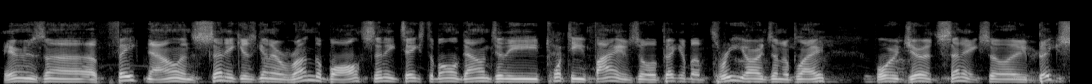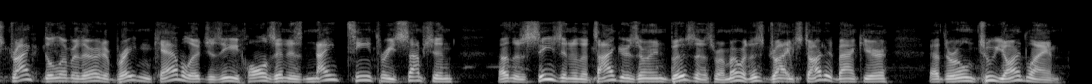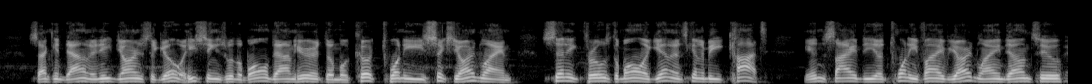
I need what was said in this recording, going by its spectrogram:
Here's uh, a fake now, and Sinek is going to run the ball. Sinek takes the ball down to the 25, so a pickup of three yards in the play for Jared Sinek. So a big strike deliver there to Braden Cavillage as he hauls in his 19th reception of the season, and the Tigers are in business. Remember, this drive started back here at their own two yard line. Second down and eight yards to go. Hastings with the ball down here at the McCook 26 yard line. Sinek throws the ball again, it's going to be caught inside the uh, 25 yard line down to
